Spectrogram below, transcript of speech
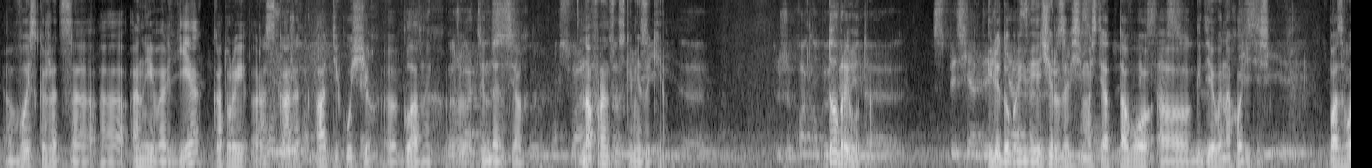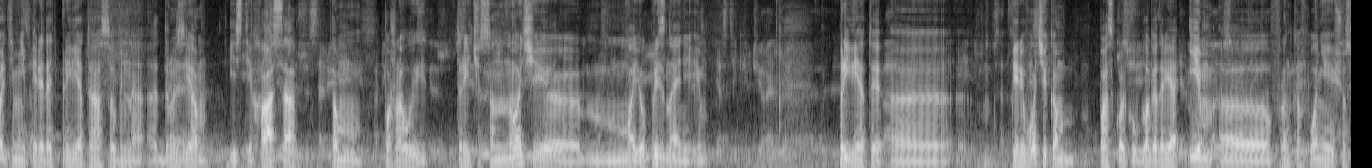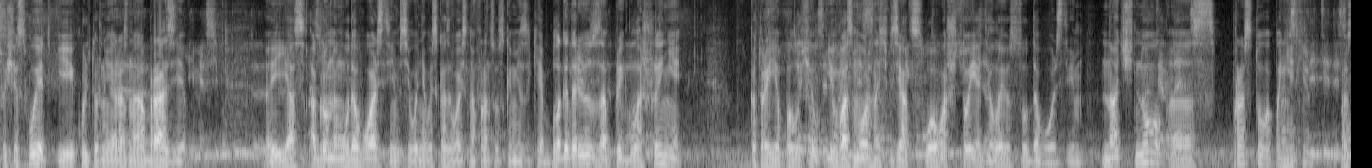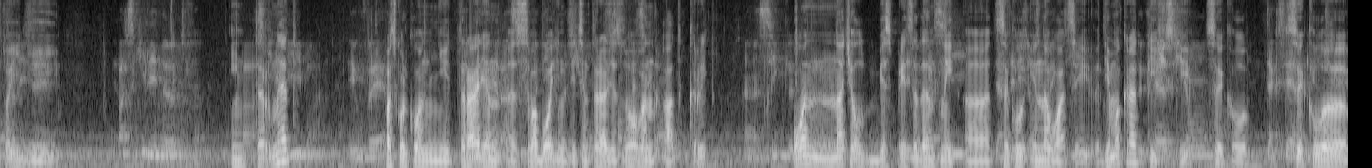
выскажется э, Анри Вердье, который расскажет о текущих э, главных э, тенденциях на французском языке. Доброе утро. Или добрый вечер, в зависимости от того, где вы находитесь. Позвольте мне передать приветы особенно друзьям из Техаса. Там, пожалуй, три часа ночи. Мое признание им приветы э, переводчикам, поскольку благодаря им э, франкофония еще существует и культурное разнообразие. Я с огромным удовольствием сегодня высказываюсь на французском языке. Благодарю за приглашение, которое я получил, и возможность взять слово, что я делаю с удовольствием. Начну э, с простого понятия, простой идеи. Интернет поскольку он нейтрален, э, свободен, децентрализован, открыт, он начал беспрецедентный э, цикл инноваций, демократический цикл, цикл э,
